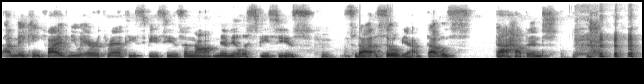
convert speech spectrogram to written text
I'm making five new Erythranthe species and not Mimulus species. Hmm. So that, so yeah, that was that happened.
